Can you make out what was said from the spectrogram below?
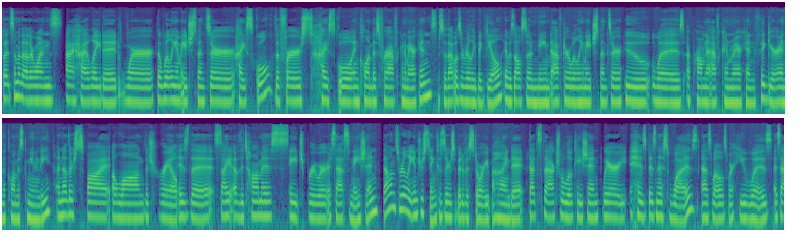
But some of the other ones I highlighted were the William H. Spencer High School, the first high school in Columbus for African Americans. So that was a really big deal. It was also named after William H. Spencer, who was a prominent African American figure in the Columbus community. Another spot along the trail is the site of the Thomas H. Brewer assassination. That one's really interesting because there's a bit of a story behind it. That's the actual location where his business was, as well as where he was assassinated,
